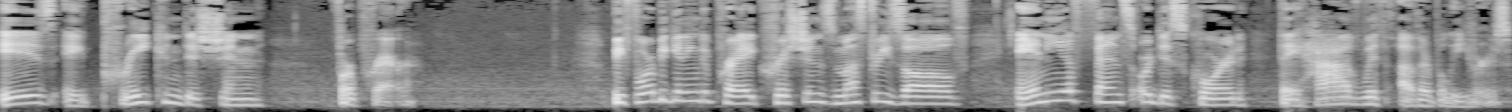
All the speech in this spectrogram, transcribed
is a precondition for prayer. Before beginning to pray, Christians must resolve any offense or discord they have with other believers.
